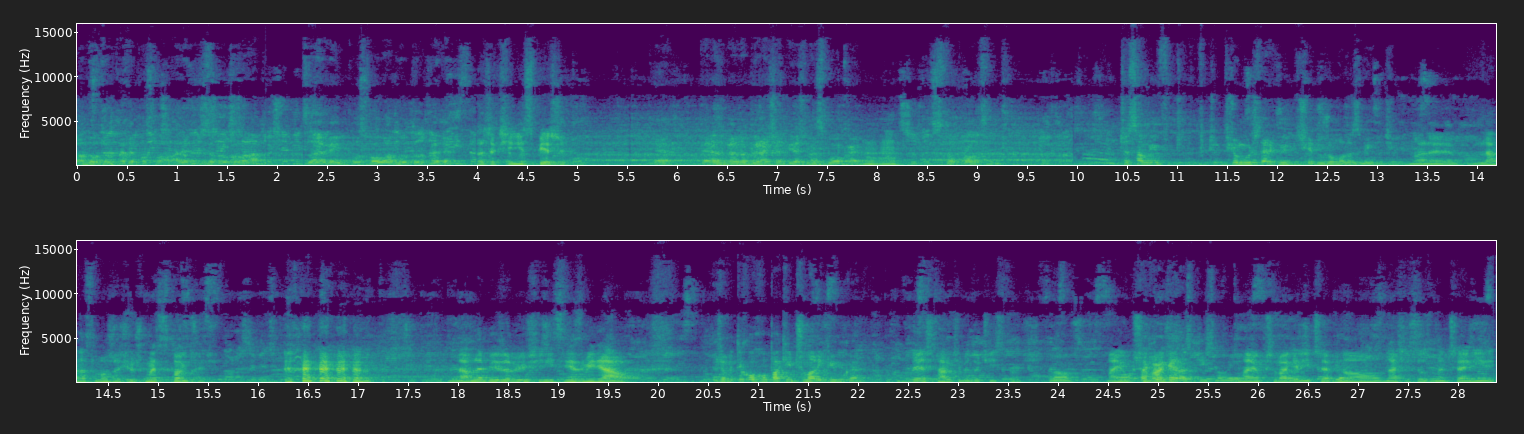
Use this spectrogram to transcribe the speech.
Ładną torpedę posłał, ale zablokowana. Z lewej posłał ładną torpedę. Zobacz, jak się nie spieszy. Nie? Teraz będą grać wiesz, na zwłokę. Mhm. 100%. Czasami w, w, w ciągu 4 minut się dużo może zmienić. No ale dla nas może się już mecz skończyć. Nam lepiej, żeby już się nic nie zmieniało. Żeby tylko chłopaki trzymali piłkę. No wiesz, tam ci będą cisnąć. No. Mają no, tak przewagę, teraz cisną. nie? mają przewagę liczebną, nasi są zmęczeni.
